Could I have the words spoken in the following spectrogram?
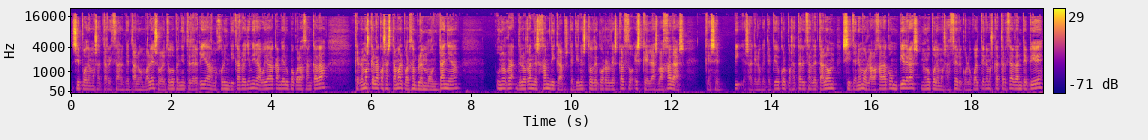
sí podemos aterrizar de talón, ¿vale? Sobre todo pendiente del guía, a lo mejor indicarlo, oye, mira, voy a cambiar un poco la zancada, que vemos que la cosa está mal, por ejemplo, en montaña, uno de los grandes handicaps que tiene esto de correr descalzo es que las bajadas que se o sea, que lo que te pide el cuerpo es aterrizar de talón, si tenemos la bajada con piedras no lo podemos hacer, con lo cual tenemos que aterrizar de antepié,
